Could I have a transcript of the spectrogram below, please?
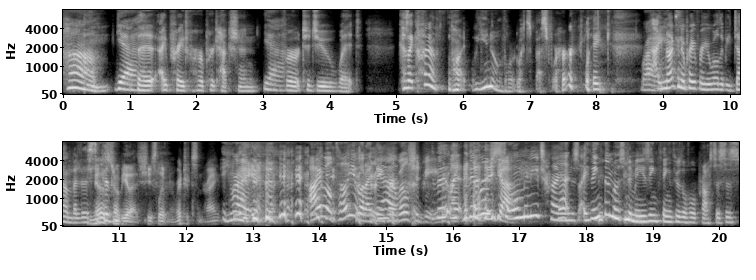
Huh. Um, yeah. But I prayed for her protection, yeah. for to do what, because I kind of thought, well, you know, Lord, what's best for her. like, right. I'm not going to pray for your will to be done, but at the You know it's because going to be like she's living in Richardson, right? Right. I will tell you what I think Yeah. her will should be. There, like, there were yeah. so many times. I think the most amazing thing through the whole process is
